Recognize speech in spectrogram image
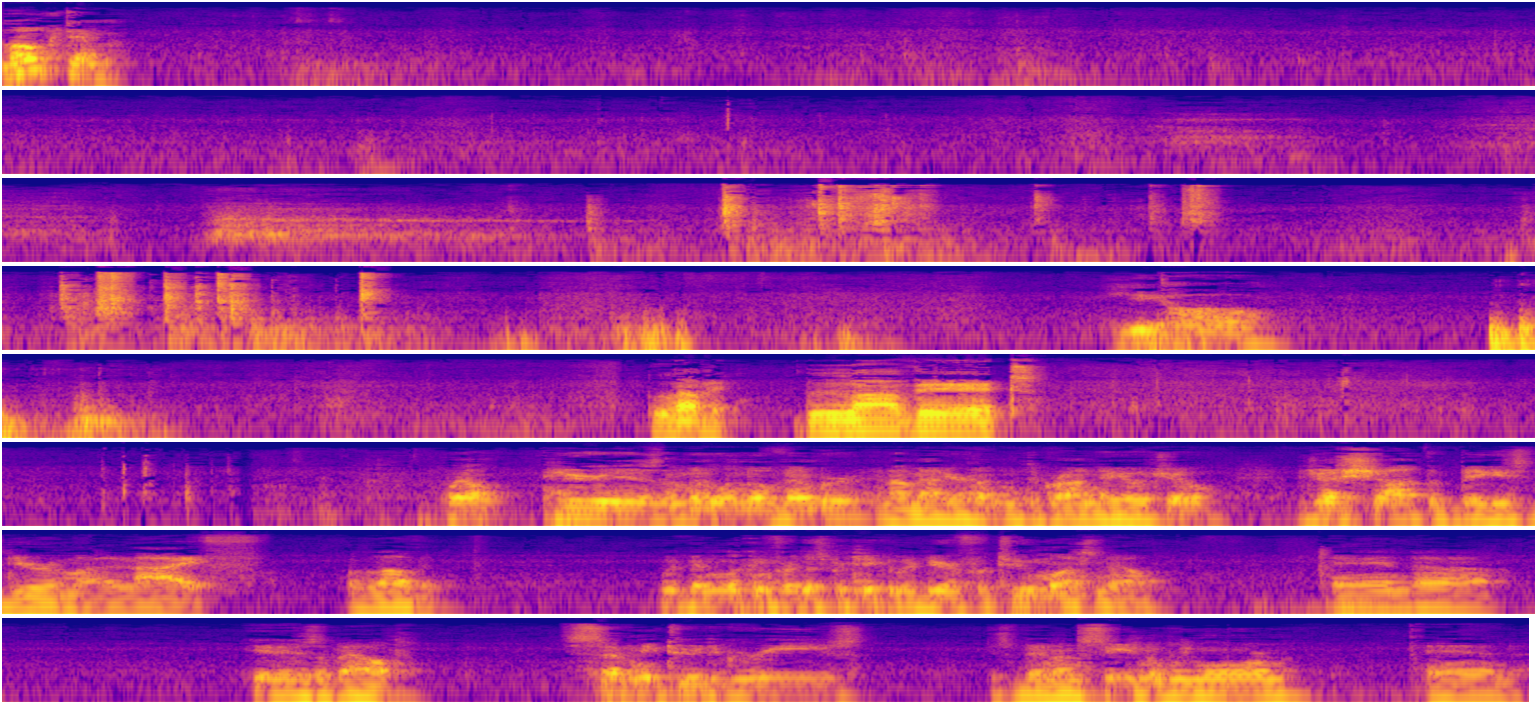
Smoked him. Yeehaw. Love it. Love it. Well, here it is, the middle of November, and I'm out here hunting the Grande Ocho. Just shot the biggest deer of my life. Love it. We've been looking for this particular deer for two months now, and uh, it is about 72 degrees. It's been unseasonably warm, and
